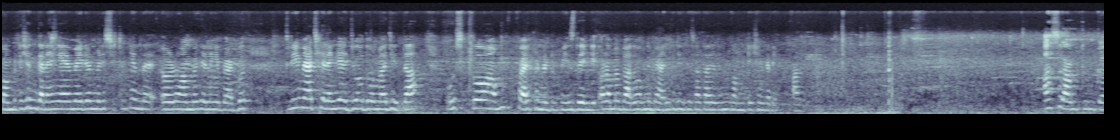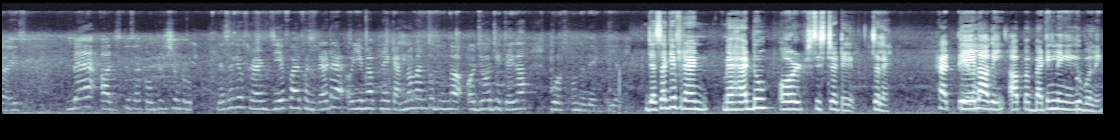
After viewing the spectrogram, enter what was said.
कंपटीशन करेंगे, मेरे और मेरी सिस्टर के अंदर, और हम खेलेंगे बैट बॉल थ्री मैच खेलेंगे, जो दो मैच जीता, उसको हम फाइव हंड्रेड रुपीज़ देंगे। और हमें बता दो अपनी बहन को, जिसके साथ आज हम कंपटीशन करेंगे आगे। अस्सलाम वालेकुम गाइस मैं आज इसके साथ कॉम्पिटिशन करूँ। जैसे कि फ्रेंड्स ये 500 है और ये मैं अपने कैमरामैन को दूँगा और जो जीतेगा वो उन्हें देंगे ये। जैसा कि फ्रेंड मैं हेड हूँ और सिस्टर टेल चलें। है टेल आ गई। आप बैटिंग लेंगे कि बॉलिंग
